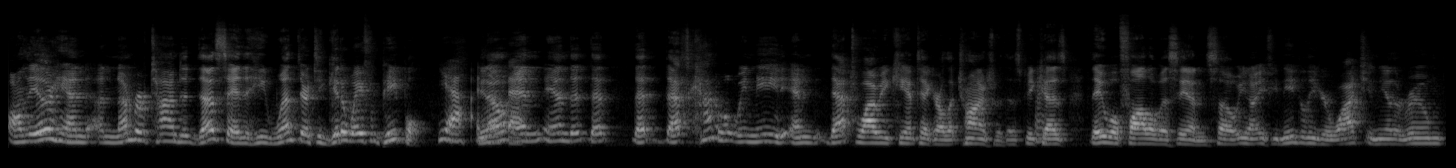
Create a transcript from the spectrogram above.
On the other hand, a number of times it does say that he went there to get away from people yeah, I you know that. and and that that that that's kind of what we need and that's why we can't take our electronics with us because they will follow us in so you know if you need to leave your watch in the other room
